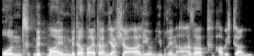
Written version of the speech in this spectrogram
und mit meinen Mitarbeitern Yahya Ali und Ibrahim Asab habe ich dann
